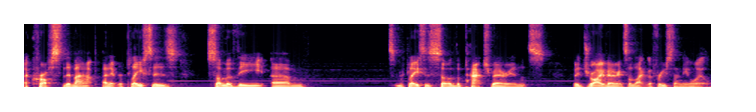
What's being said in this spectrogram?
across the map, and it replaces some of the um, replaces some of the patch variants with dry variants that lack the freestanding oil.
